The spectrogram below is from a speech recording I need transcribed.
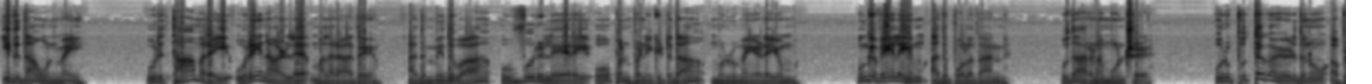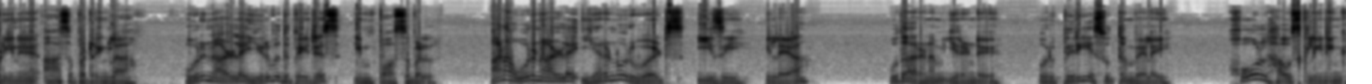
இதுதான் உண்மை. ஒரு தாமரை ஒரே நாளில் மலராது. அது மெதுவாக ஒவ்வொரு லேயரை ஓப்பன் பண்ணிக்கிட்டு தான் முழுமையடையும். உங்க வேலையும் அது போலதான். உதாரணம் ஒன்று ஒரு புத்தகம் எழுதணும் அப்படின்னு ஆசைப்படுறீங்களா? ஒரு நாளில் இருபது பேஜஸ் இம்பாசிபிள் ஆனா ஒரு நாளில் இருநூறு வேர்ட்ஸ் ஈஸி இல்லையா? உதாரணம் இரண்டு. ஒரு பெரிய சுத்தம் வேலை. ஹோல் ஹவுஸ் கிளீனிங்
